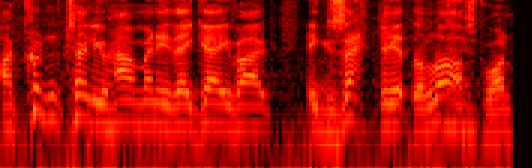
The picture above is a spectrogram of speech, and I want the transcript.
I couldn't tell you how many they gave out exactly at the last no. one,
